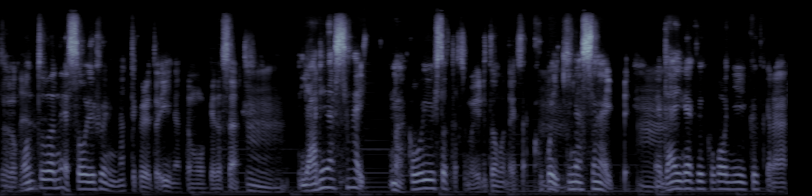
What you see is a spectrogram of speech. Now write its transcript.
本当はね、そういう風になってくれるといいなと思うけどさ、うん。やりなさい。まあ、こういう人たちもいると思うんだけどさ、ここ行きなさいって。うん大学ここに行くから、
